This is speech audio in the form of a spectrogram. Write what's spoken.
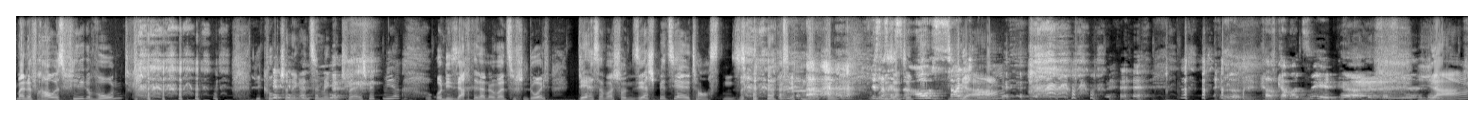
meine Frau ist viel gewohnt. die guckt schon eine ganze Menge Trash mit mir und die sagte dann irgendwann zwischendurch, der ist aber schon sehr speziell, Thorstens. ist das jetzt sagte, eine Auszeichnung? Ja. also, das kann man sehen. Ja, das, äh, ja,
